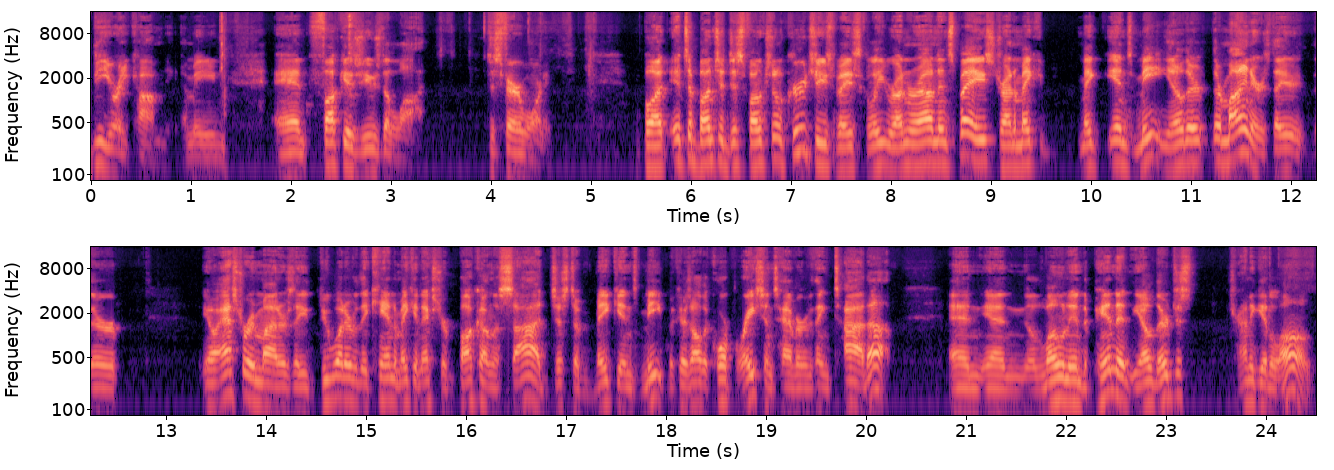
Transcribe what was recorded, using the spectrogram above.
B-rate comedy. I mean, and fuck is used a lot. Just fair warning. But it's a bunch of dysfunctional crew chiefs basically running around in space trying to make make ends meet. You know, they're they're miners. They they're you know asteroid miners. They do whatever they can to make an extra buck on the side just to make ends meet because all the corporations have everything tied up, and and the lone independent, you know, they're just trying to get along.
